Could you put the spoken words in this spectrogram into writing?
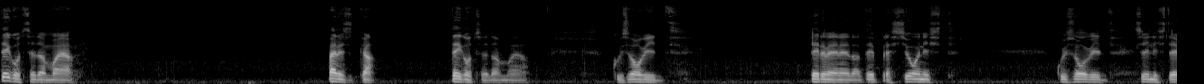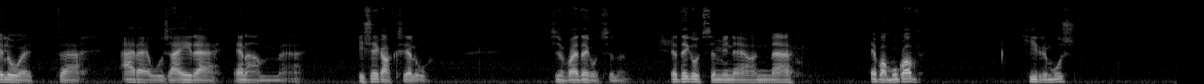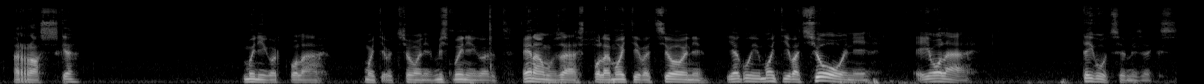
tegutseda on vaja. päriselt ka, tegutseda on vaja. kui soovid terveneda depressioonist, kui soovid sellist elu, et äh, ärevushäire enam äh, ei segaks elu, siis on vaja tegutseda. ja tegutsemine on äh, ebamugav, hirmus, raske. mõnikord pole motivatsiooni, mis mõnikord, enamus ajast pole motivatsiooni ja kui motivatsiooni ei ole tegutsemiseks,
